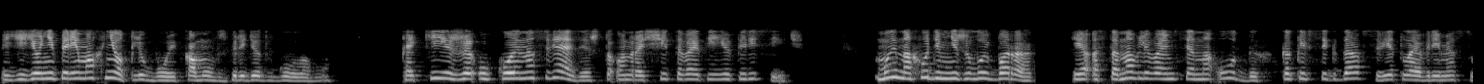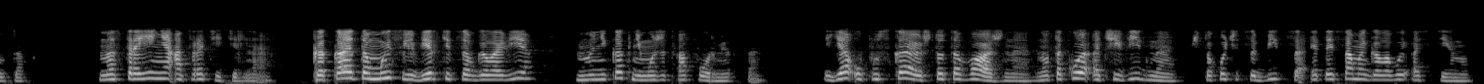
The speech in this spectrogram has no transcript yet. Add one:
Ее не перемахнет любой, кому взбредет в голову. Какие же у Коина связи, что он рассчитывает ее пересечь? Мы находим нежилой барак и останавливаемся на отдых, как и всегда в светлое время суток. Настроение отвратительное. Какая-то мысль вертится в голове, но никак не может оформиться. Я упускаю что-то важное, но такое очевидное, что хочется биться этой самой головой о стену.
